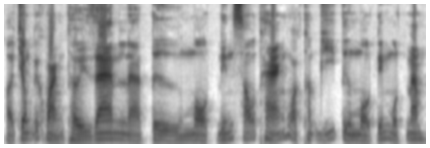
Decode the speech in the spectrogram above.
ở trong cái khoảng thời gian là từ 1 đến 6 tháng hoặc thậm chí từ 1 đến 1 năm,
